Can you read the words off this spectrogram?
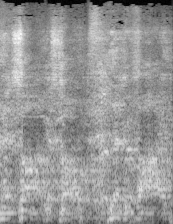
This song is called Liquefy.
